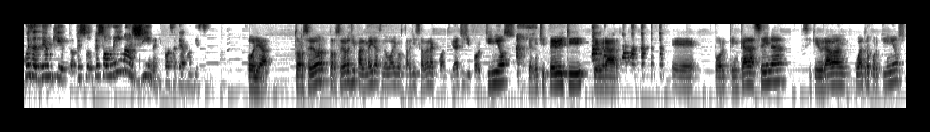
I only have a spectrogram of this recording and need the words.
coisa mesmo que a pessoa, o pessoal nem imagina que possa ter acontecido. Olha, torcedor, torcedor de Palmeiras não vai gostar de saber a quantidade de porquinhos que a gente teve que quebrar. É, porque em cada cena se quebravam quatro porquinhos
